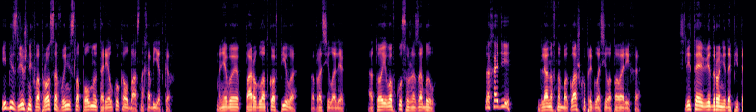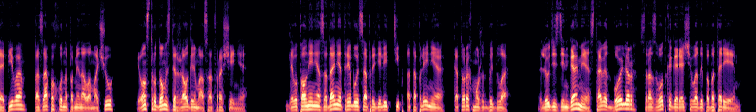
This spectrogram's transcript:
и без лишних вопросов вынесла полную тарелку колбасных объедков. «Мне бы пару глотков пива», — попросил Олег, — «а то его вкус уже забыл». «Заходи», — глянув на баклажку, пригласила повариха. Слитое в ведро недопитое пиво по запаху напоминало мочу, и он с трудом сдержал гримасу отвращения. Для выполнения задания требуется определить тип отопления, которых может быть два. Люди с деньгами ставят бойлер с разводкой горячей воды по батареям.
